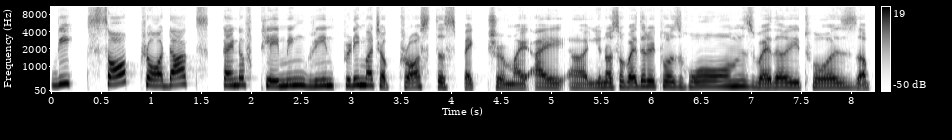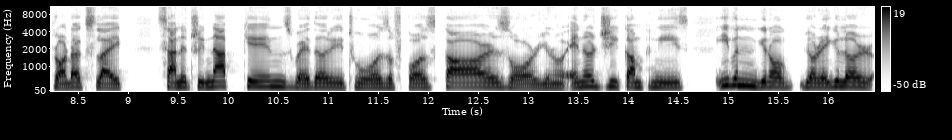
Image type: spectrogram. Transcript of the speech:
We saw products kind of claiming green pretty much across the spectrum. I, I uh, you know, so whether it was homes, whether it was uh, products like sanitary napkins, whether it was, of course, cars or you know, energy companies, even you know, your regular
